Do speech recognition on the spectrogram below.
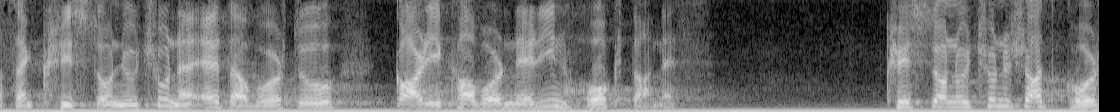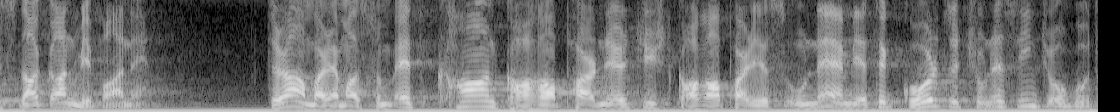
ասենք, քրիստոնեությունը այդ է, որ դու կարիքավորներին հոգ տանես։ Քրիստոնեությունը շատ գործնական մի բան է։ Դրա համար եմ ասում, այդքան գաղափարներ, ճիշտ գաղափար ես ունեմ, եթե գործը չունես, ինչ օգուտ,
